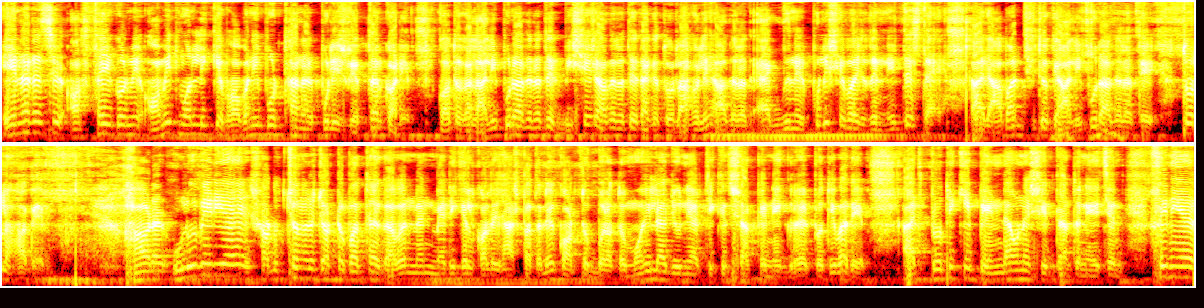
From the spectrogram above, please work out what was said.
এনআরএস এর অস্থায়ী কর্মী অমিত মল্লিককে ভবানীপুর থানার পুলিশ গ্রেপ্তার করে। গতকাল আলিপুর আদালতের বিশেষ আদালতে তাকে তোলা হলে আদালত একদিনের পুলিশ হেফাজতের নির্দেশ দেয়। আজ আবার ধৃতকে আলিপুর আদালতে তোলা হবে। হাওড়ার উলুবেরিয়ায় Saratchandra Chattopadhyay government medical college হাসপাতালে কর্তব্যরত মহিলা জুনিয়র চিকিৎসককে নিগ্রহের প্রতিবাদে আজ প্রতীকী পেনডাউনের সিদ্ধান্ত নিয়েছেন সিনিয়র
